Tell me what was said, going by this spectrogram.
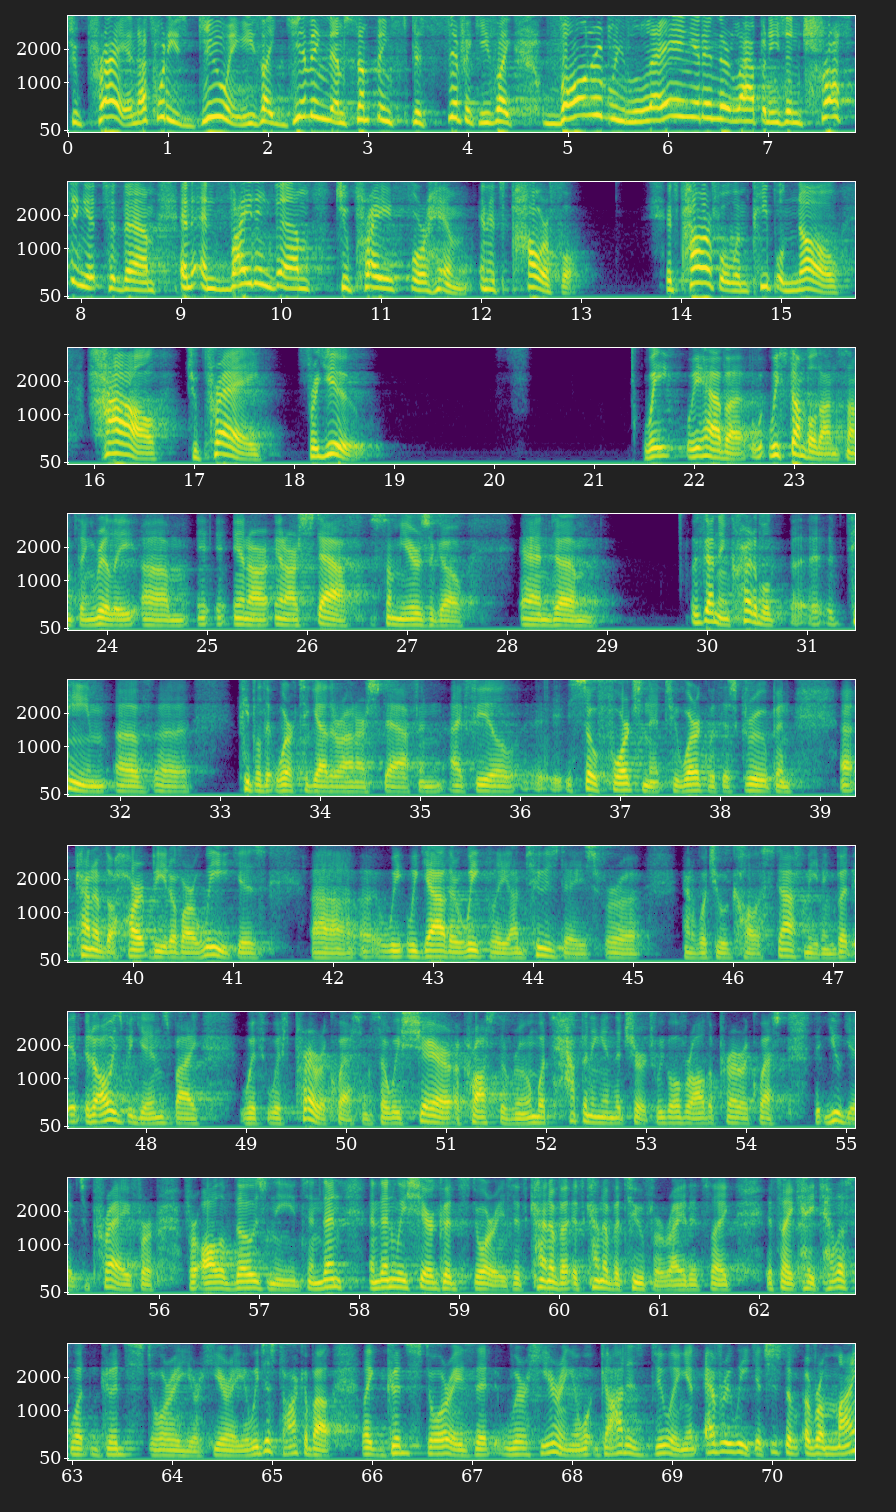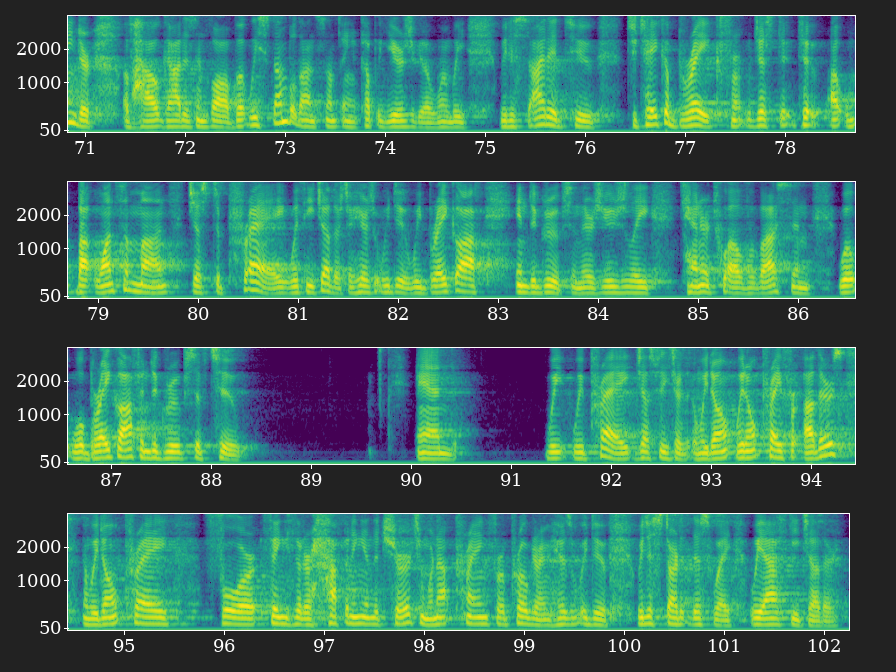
to pray. And that's what he's doing. He's like giving them something specific. He's like vulnerably laying it in their lap and he's entrusting it to them and inviting them to pray for him. And it's powerful. It's powerful when people know how to pray for you. We, we have a, we stumbled on something really um, in, our, in our staff some years ago. And um, we've got an incredible uh, team of uh, people that work together on our staff. And I feel so fortunate to work with this group. And uh, kind of the heartbeat of our week is uh, uh, we, we gather weekly on Tuesdays for a kind of what you would call a staff meeting. But it, it always begins by with, with prayer requests. And so we share across the room what's happening in the church. We go over all the prayer requests that you give to pray for, for all of those needs. And then, and then we share good stories. It's kind of a, it's kind of a twofer, right? It's like, it's like, hey, tell us what good story you're hearing. And we just talk about like good stories that we're hearing and what God is doing. And every week, it's just a, a reminder of how God is involved. But we stumbled on something a couple years ago when we, we decided to, to take a break from just to, to uh, about once a month just to pray with each other. So here's what we do. We break off into groups and there's usually 10 or 12 of us and we'll, we'll break off into groups of two. And we, we pray just with each other. And we don't, we don't pray for others and we don't pray for things that are happening in the church and we're not praying for a program. Here's what we do. We just start it this way. We ask each other.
